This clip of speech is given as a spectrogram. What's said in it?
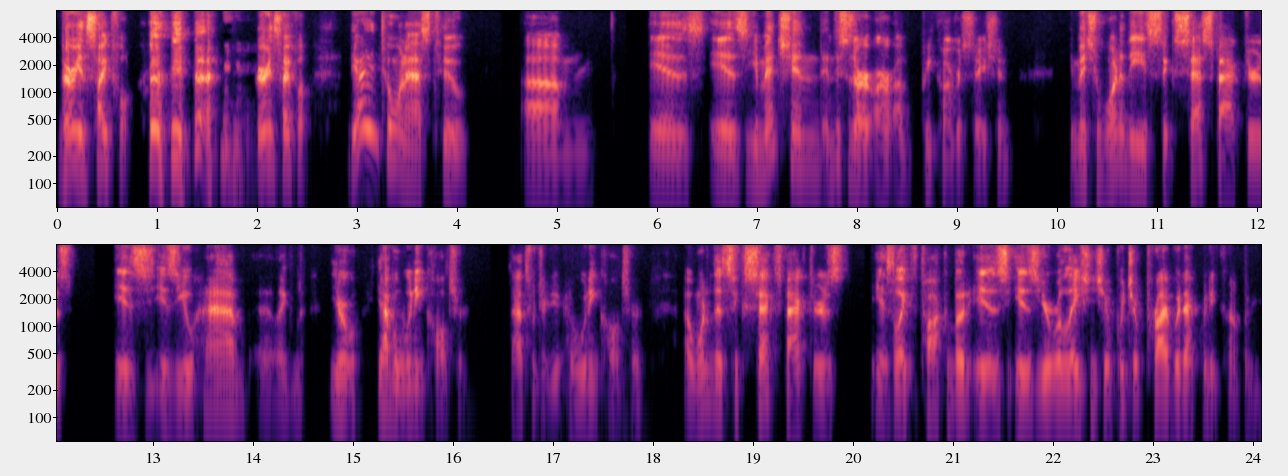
very insightful. very insightful. The other thing I want to ask too um, is is you mentioned, and this is our, our pre-conversation. You mentioned one of these success factors is is you have like you're you have a winning culture. That's what you're you a winning culture. Uh, one of the success factors is like to talk about is is your relationship with your private equity company.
